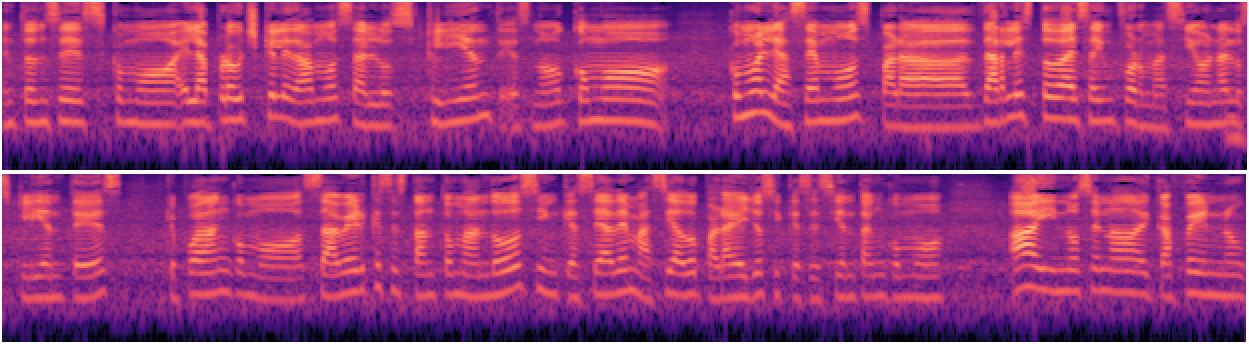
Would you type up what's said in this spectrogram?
Entonces, como el approach que le damos a los clientes, ¿no? ¿Cómo, cómo le hacemos para darles toda esa información a los clientes que puedan como saber que se están tomando sin que sea demasiado para ellos y que se sientan como ay, no sé nada de café, no,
